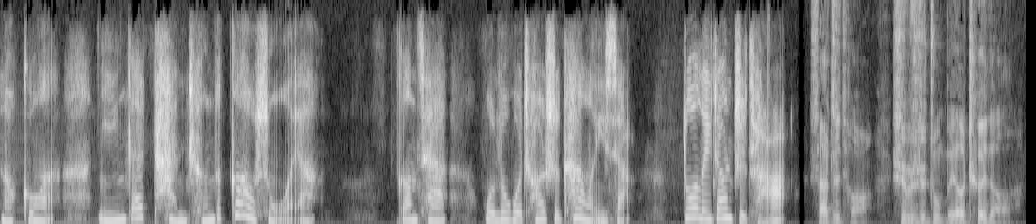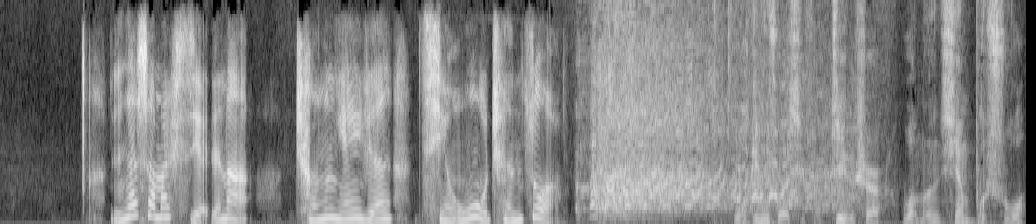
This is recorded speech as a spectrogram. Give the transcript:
老公啊，你应该坦诚的告诉我呀。刚才我路过超市看了一下，多了一张纸条。啥纸条？是不是准备要撤掉了？人家上面写着呢。成年人请勿乘坐。我跟你说，媳妇儿，这个事儿我们先不说。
